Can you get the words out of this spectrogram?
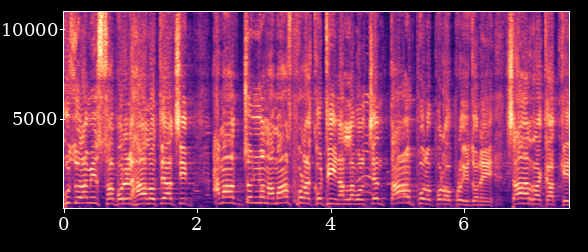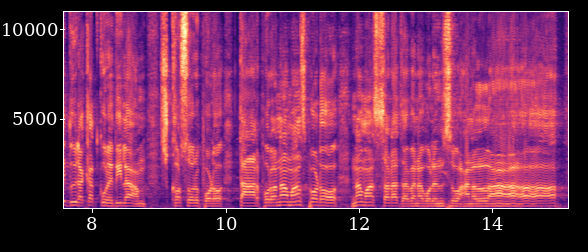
হুজুর, আমি সফরের হালতে আছি। আমার জন্য নামাজ পড়া কঠিন। আল্লাহ বলছেন, তারপর পর প্রয়োজনে চার রাকাতকে দুই রাকাত করে দিলাম। কসর পড়ো, তারপর নামাজ পড়ো। নামাজ ছাড়া যাবে না বলেন, সুবহানাল্লাহ।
